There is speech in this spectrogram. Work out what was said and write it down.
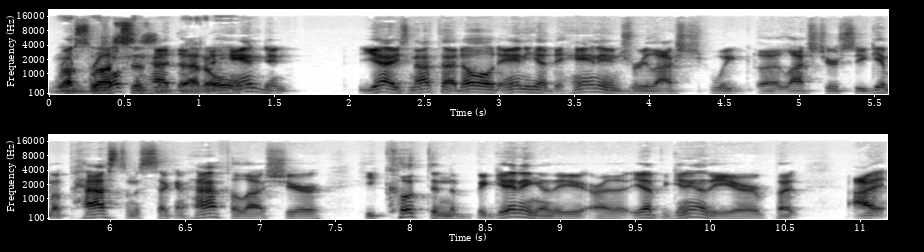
Russell Russ Wilson had the, that the hand in. Yeah, he's not that old, and he had the hand injury last week, uh, last year. So you gave him a pass in the second half of last year. He cooked in the beginning of the year, or, yeah, beginning of the year. But I,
